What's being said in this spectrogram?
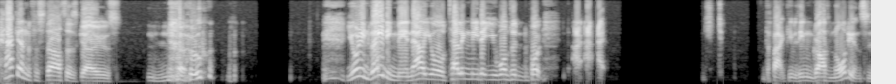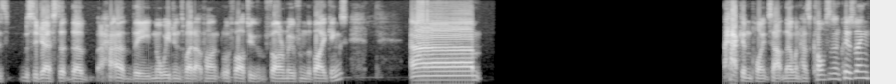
Haakon, for starters, goes, No. you're invading me, and now you're telling me that you wanted to put. I, I, the fact he was even granted an audience is, suggests that the uh, the Norwegians were, far, were far too far removed from the Vikings. Um, Haakon points out no one has confidence in Quisling,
